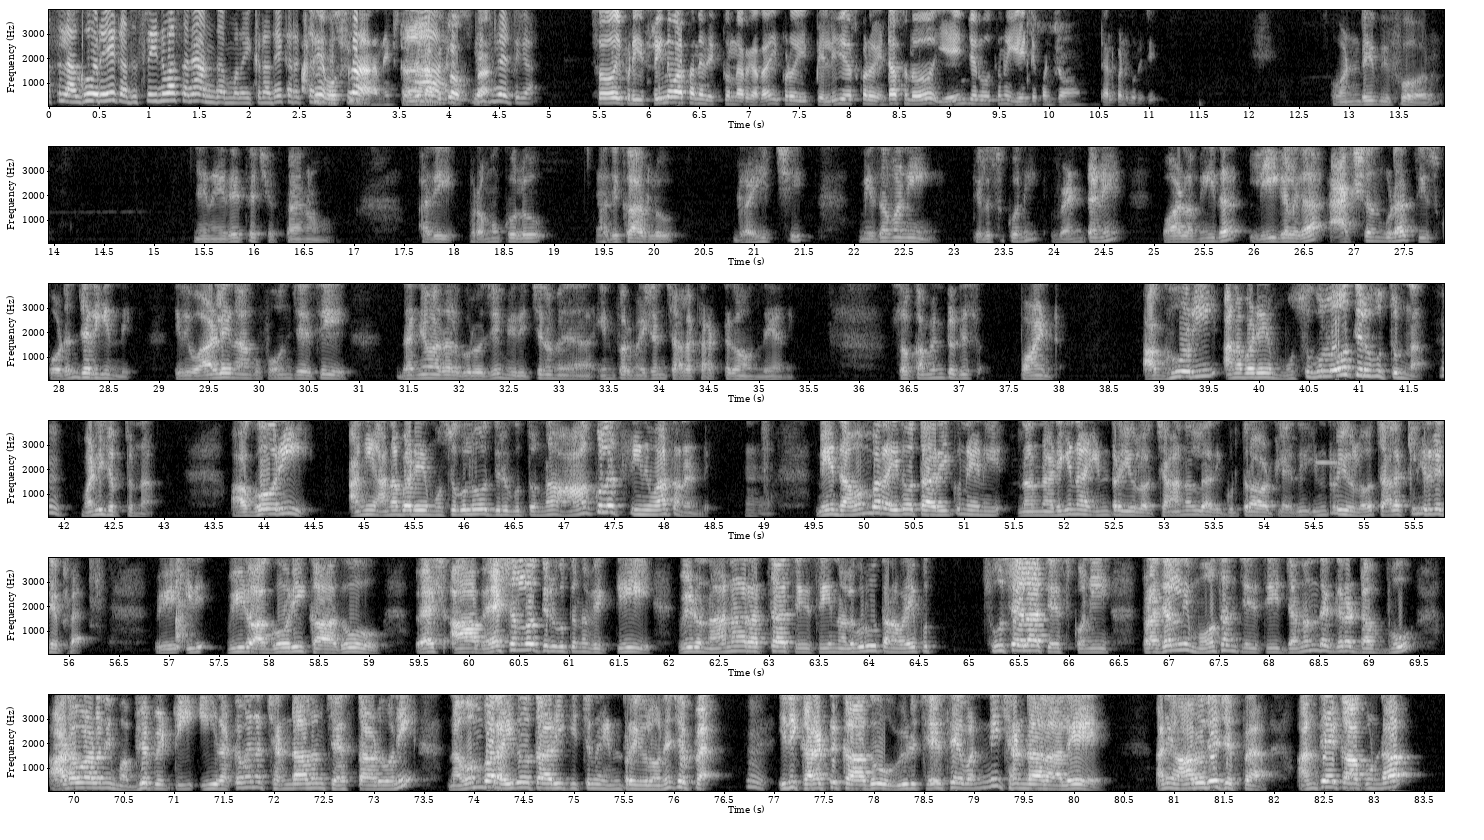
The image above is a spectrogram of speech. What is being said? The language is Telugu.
అసలు అఘోరే కాదు శ్రీనివాస్ అనే అందాం మనం ఇక్కడ అదే కరెక్ట్ వస్తున్నా నెక్స్ట్ టాపిక్లో వస్తున్నా. డెఫినెట్గా. సో ఇప్పుడు ఈ శ్రీనివాస్ అనే వ్యక్తి ఉన్నారు కదా ఇప్పుడు ఈ పెళ్ళి చేసుకోవడం ఏంటి అసలు ఏం జరుగుతుందో ఏంటి కొంచెం తెలపండి గురుజీ. వన్ డే బిఫోర్ నేను ఏదైతే చెప్పానో అది ప్రముఖులు అధికారులు గ్రహించి నిజమని తెలుసుకొని వెంటనే వాళ్ళ మీద లీగల్గా యాక్షన్ కూడా తీసుకోవడం జరిగింది. ఇది వాళ్ళే నాకు ఫోన్ చేసి ధన్యవాదాలు గురూజీ మీరు ఇచ్చిన ఇన్ఫర్మేషన్ చాలా కరెక్ట్గా ఉంది అని. So coming to this point Aghori అనబడే ముసుగులో తిరుగుతున్నా. Hmm. మళ్ళీ చెప్తున్నా అఘోరి అని అనబడే ముసుగులో తిరుగుతున్న ఆకుల శ్రీనివాస్ అనండి నేను నవంబర్ ఐదో తారీఖు నేను నన్ను అడిగిన ఇంటర్వ్యూలో ఛానల్లో అది గుర్తు రావట్లేదు ఇంటర్వ్యూలో చాలా క్లియర్గా చెప్పా. ఇది వీడు అఘోరి కాదు. వేష ఆ వేషంలో తిరుగుతున్న వ్యక్తి వీడు నానా రచ్చా చేసి నలుగురు తన వైపు చూసేలా చేసుకొని ప్రజల్ని మోసం చేసి జనం దగ్గర డబ్బు ఆడవాళ్ళని మభ్యపెట్టి ఈ రకమైన చండాలం చేస్తాడు అని నవంబర్ ఐదో తారీఖు ఇచ్చిన ఇంటర్వ్యూలోనే చెప్పా. ఇది కరెక్ట్ కాదు వీడు చేసేవన్నీ చండాలాలే అని ఆ రోజే చెప్పా అంతేకాకుండా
